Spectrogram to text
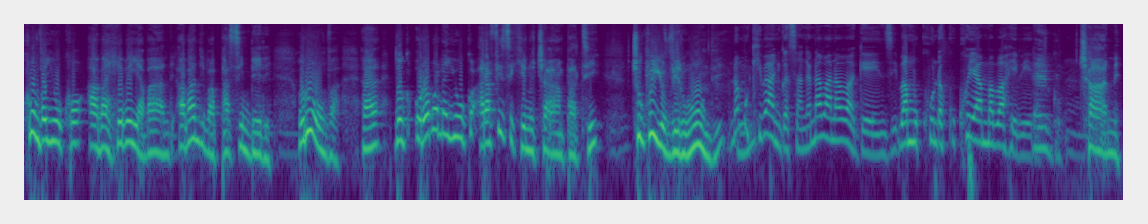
kumva yuko abahebeye abandi abandi bapasa imbere. Urumva donc urabona yuko arafise ikintu cya ampati cyo kwiyumvira uwundi. No mu kibanyi ugasanga n'abana b'abagenzi bamukunda kuko yama bahebera yego cyane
